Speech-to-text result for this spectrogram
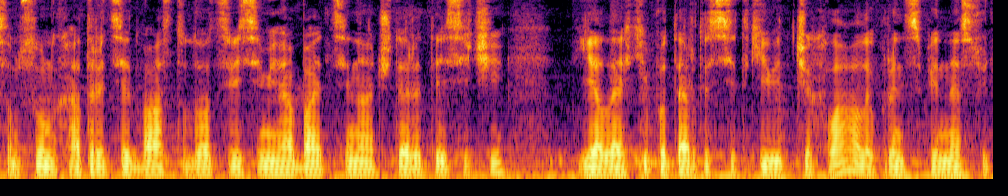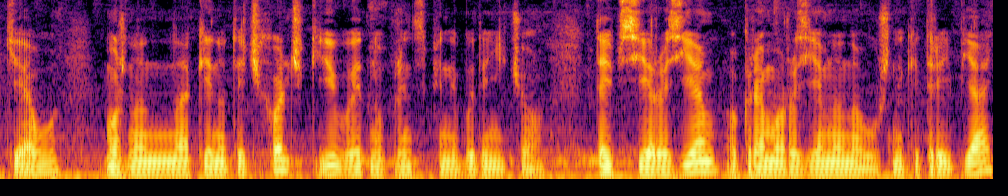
Samsung A32 128 ГБ, ціна 4000. Є легкі потертості такі від чехла, але в принципі не суттєво. Можна накинути чехольчик і видно, в принципі, не буде нічого. Type-C роз'єм, окремо роз'єм на навушники 3.5,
